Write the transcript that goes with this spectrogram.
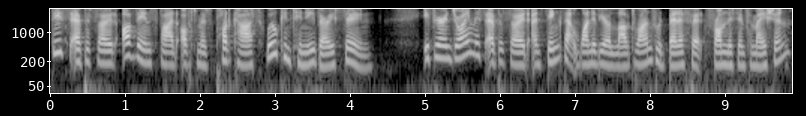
This episode of the Inspired Optimist podcast will continue very soon. If you're enjoying this episode and think that one of your loved ones would benefit from this information,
